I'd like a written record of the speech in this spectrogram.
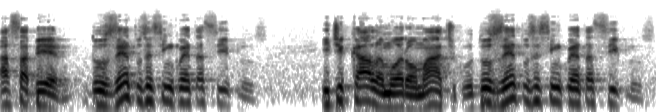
a saber, 250 ciclos. E de cálamo aromático, 250 ciclos.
